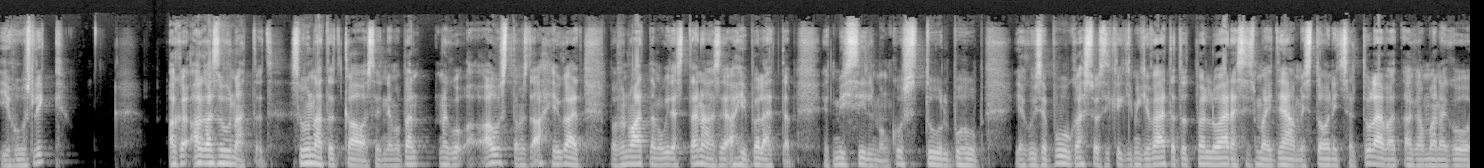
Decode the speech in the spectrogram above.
juhuslik. Aga, aga suunatud, suunatud kaos on ju, ma pean nagu austama seda ahju ka, et ma pean vaatama, kuidas täna see ahi põletab. et mis ilm on, kust tuul puhub ja kui see puu kasvas ikkagi mingi väetatud põllu ääres, siis ma ei tea, mis toonid sealt tulevad, aga ma nagu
